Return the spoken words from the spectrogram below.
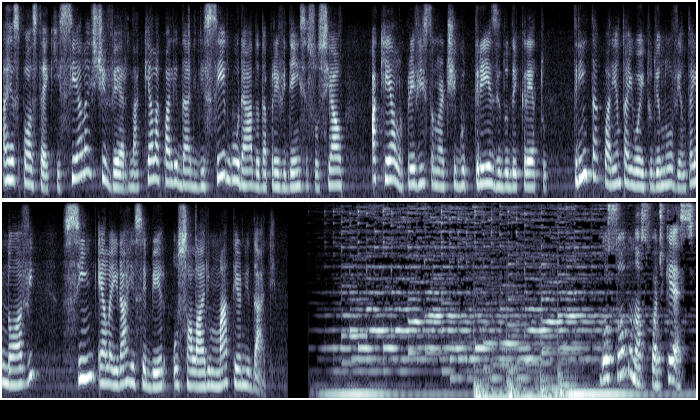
A resposta é que, se ela estiver naquela qualidade de segurada da Previdência Social, aquela prevista no artigo 13 do Decreto 3048 de 99, sim, ela irá receber o salário maternidade. Gostou do nosso podcast?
